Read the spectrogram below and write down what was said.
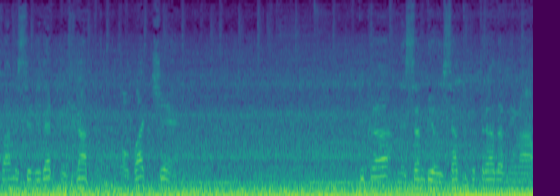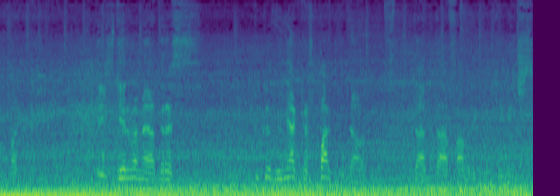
Това ми се виде познато. Обаче тук не съм бил и сега тук трябва да внимавам пак. Да издирваме адрес. Тук до някакъв парк го дават. Та, та фабрика химическа.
